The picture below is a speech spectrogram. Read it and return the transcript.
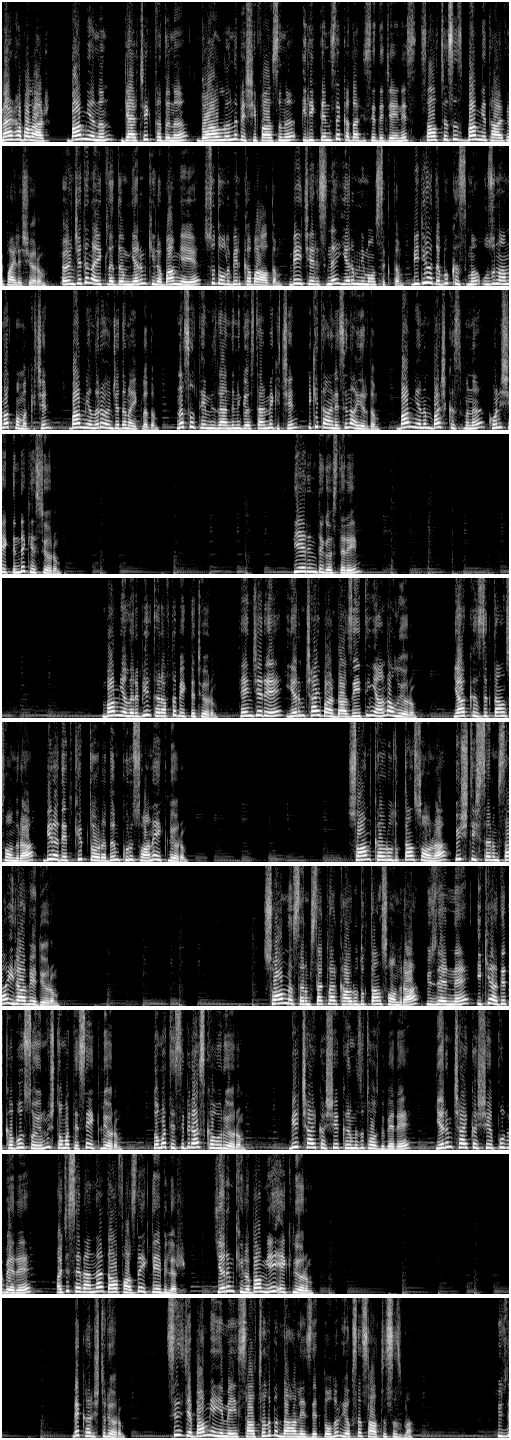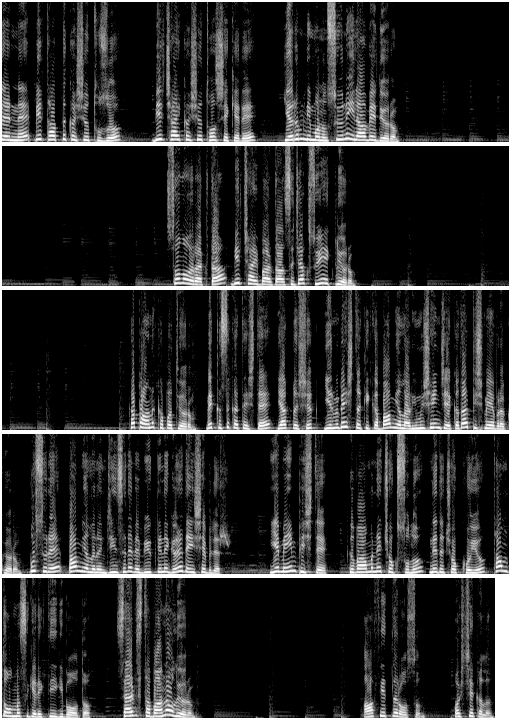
Merhabalar. Bamyanın gerçek tadını, doğallığını ve şifasını iliklerinize kadar hissedeceğiniz salçasız bamya tarifi paylaşıyorum. Önceden ayıkladığım yarım kilo bamyayı su dolu bir kaba aldım ve içerisine yarım limon sıktım. Videoda bu kısmı uzun anlatmamak için bamyaları önceden ayıkladım. Nasıl temizlendiğini göstermek için iki tanesini ayırdım. Bamyanın baş kısmını koni şeklinde kesiyorum. Diğerini de göstereyim. Bamyaları bir tarafta bekletiyorum. Tencereye yarım çay bardağı zeytinyağını alıyorum. Yağ kızdıktan sonra bir adet küp doğradığım kuru soğanı ekliyorum. Soğan kavrulduktan sonra 3 diş sarımsağı ilave ediyorum. Soğanla sarımsaklar kavrulduktan sonra üzerine 2 adet kabuğu soyulmuş domatesi ekliyorum. Domatesi biraz kavuruyorum. 1 çay kaşığı kırmızı toz biberi, yarım çay kaşığı pul biberi, acı sevenler daha fazla ekleyebilir. Yarım kilo bamyayı ekliyorum. Ve karıştırıyorum. Sizce bamya yemeği salçalı mı daha lezzetli olur yoksa salçasız mı? Üzerine bir tatlı kaşığı tuzu, bir çay kaşığı toz şekeri, yarım limonun suyunu ilave ediyorum. Son olarak da bir çay bardağı sıcak suyu ekliyorum. Kapağını kapatıyorum ve kısık ateşte yaklaşık 25 dakika bamyalar yumuşayıncaya kadar pişmeye bırakıyorum. Bu süre bamyaların cinsine ve büyüklüğüne göre değişebilir. Yemeğim pişti. Kıvamı ne çok sulu ne de çok koyu, tam da olması gerektiği gibi oldu. Servis tabağına alıyorum. Afiyetler olsun. Hoşçakalın.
